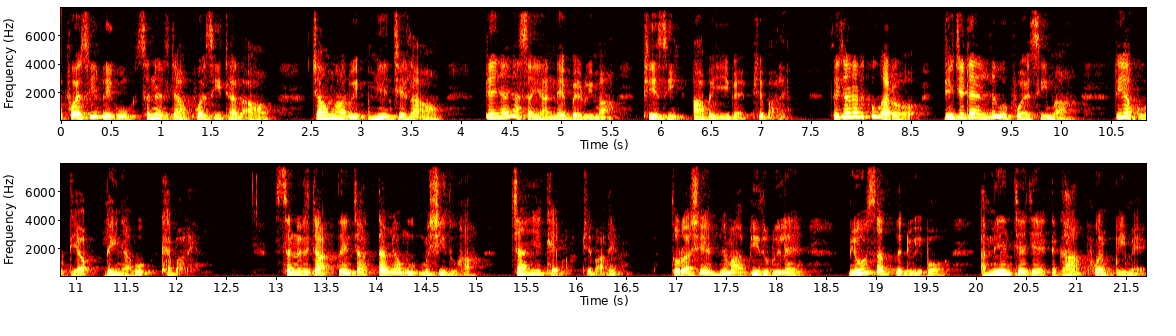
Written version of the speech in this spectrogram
အဖွဲ့အစည်းတွေကိုစနစ်တကျဖွဲ့စည်းထားလာအောင်ကျောင်းသားတွေအမြင်ကျလာအောင်ပြည်ညာရဆိုင်ရာနယ်ပယ်တွေမှာဖြည့်ဆည်းအားပေးရေးပဲဖြစ်ပါတယ် သေချာတာတစ်ခုကတော့ digital လူအဖွဲ့အစည်းမှာတယောက်ကိုတယောက်လိန်ညာဖို့ခက်ပါတယ်စနစ်တကျသင်ကြားတက်မြောက်မှုမရှိသူဟာကြံ့ရစ်ခဲ့မှာဖြစ်ပါတယ်။တော်ရရှင်မြန်မာပြည်သူတွေလည်းမျိုးဆက်သစ်တွေပေါ်အမြင့်ကျဲကျဲတကားဖွင့်ပေးမယ်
